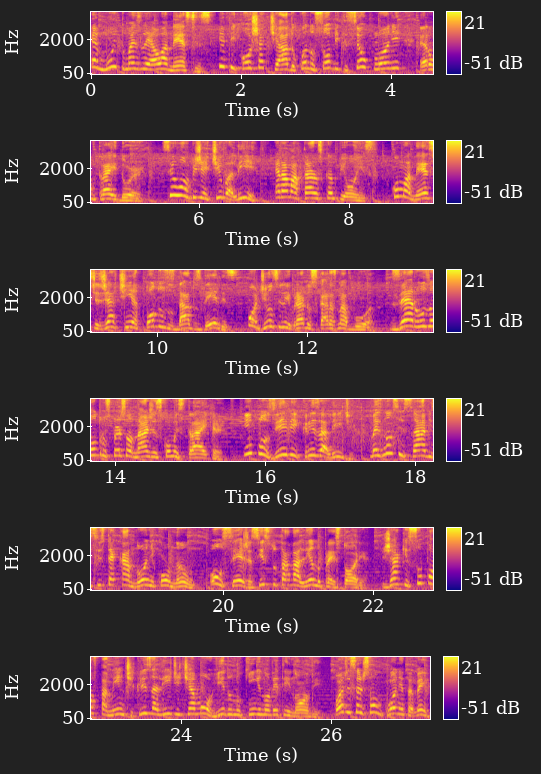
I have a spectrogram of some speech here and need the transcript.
é muito mais leal a Nestes e ficou chateado quando soube que seu clone era um traidor. Seu objetivo ali era matar os campeões. Como a Nestes já tinha todos os dados deles, podiam se livrar dos caras na boa. Zero usa outros personagens como Striker, inclusive Chrysalid, mas não se sabe se isto é canônico ou não, ou seja, se isto tá valendo pra história, já que supostamente Chrysalid tinha morrido no King 99. Pode ser só um clone também,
